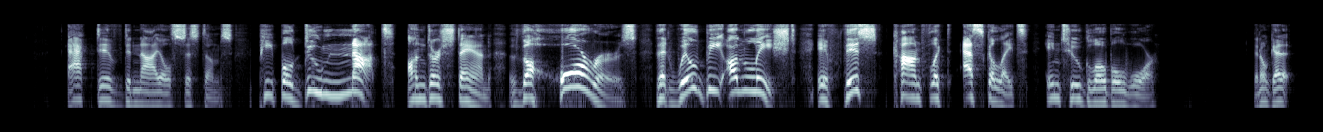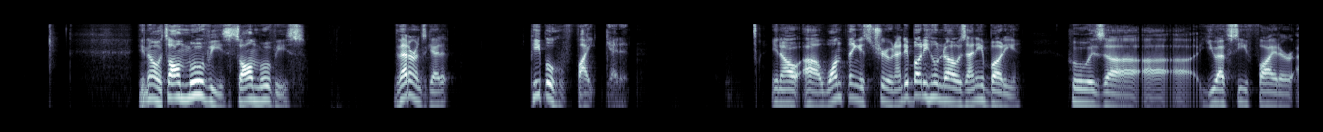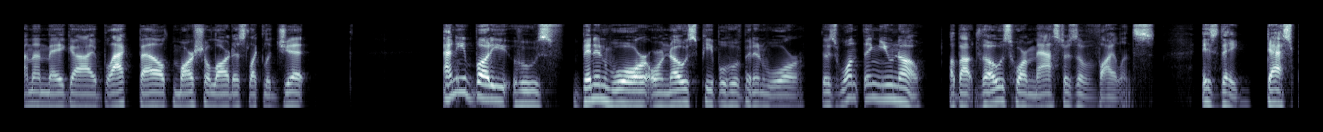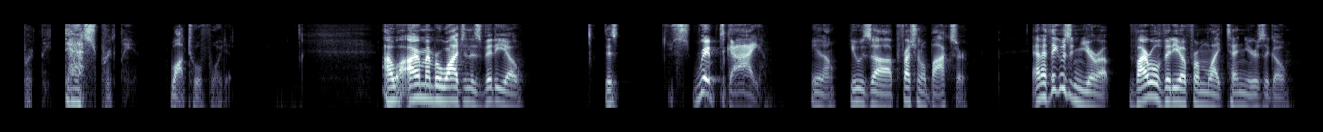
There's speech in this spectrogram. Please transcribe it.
active denial systems, people do not understand the horrors that will be unleashed if this conflict escalates into global war. They don't get it. You know, it's all movies. It's all movies. Veterans get it. People who fight get it. You know, uh, one thing is true, and anybody who knows anybody who is a, a, a UFC fighter, MMA guy, black belt, martial artist, like legit, anybody who's been in war or knows people who have been in war, there's one thing you know about those who are masters of violence is they desperately, desperately want to avoid it. I, I remember watching this video. This ripped guy, you know, he was a professional boxer. And I think it was in Europe, viral video from like 10 years ago.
